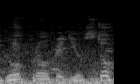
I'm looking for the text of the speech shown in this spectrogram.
GoPro video stop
